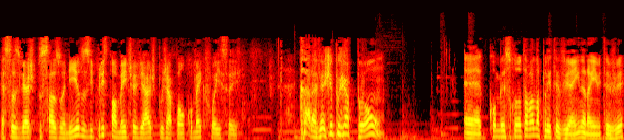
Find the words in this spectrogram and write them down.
essas viagens para os Estados Unidos e principalmente a viagem para o Japão, como é que foi isso aí? Cara, a viagem para o Japão é, começou quando eu estava na Play TV ainda, na MTV,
